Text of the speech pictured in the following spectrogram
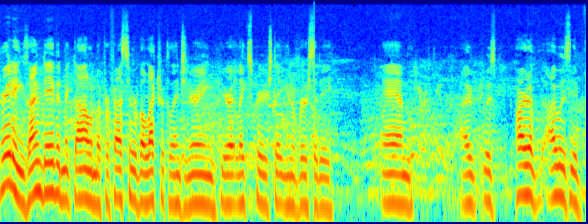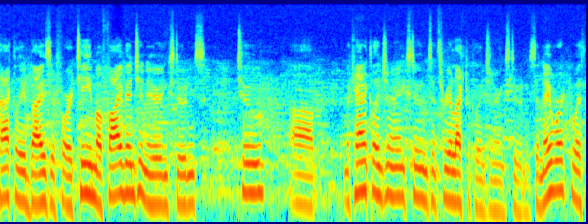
Greetings, I'm David McDonald. I'm a professor of electrical engineering here at Lake Superior State University. And I was part of, I was the faculty advisor for a team of five engineering students, two uh, mechanical engineering students, and three electrical engineering students. And they worked with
